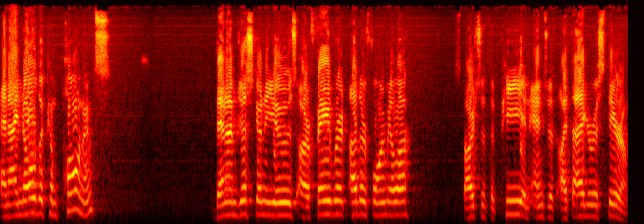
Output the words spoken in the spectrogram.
and I know the components, then I'm just going to use our favorite other formula. Starts with the P and ends with Pythagoras theorem.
